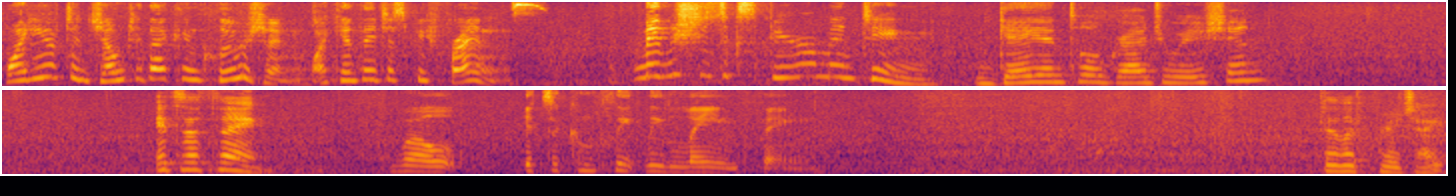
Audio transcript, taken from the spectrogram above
why do you have to jump to that conclusion? Why can't they just be friends? Maybe she's experimenting. Gay until graduation? It's a thing. Well, it's a completely lame thing. They look pretty tight.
